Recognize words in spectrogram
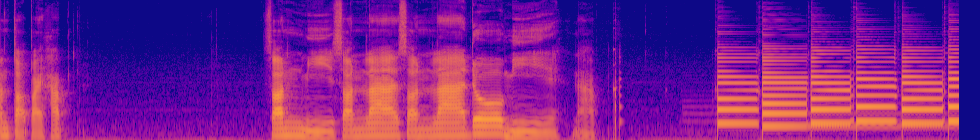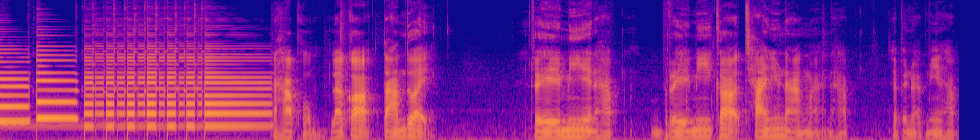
ท่อนต่อไปครับซอนมีซอนลาซอนลาโดมีนะครับนะครับผมแล้วก็ตามด้วยเรมีนะครับเรมีก็ใช้นิ้วนางมานะครับ จะเป็นแบบนี้นะครับ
